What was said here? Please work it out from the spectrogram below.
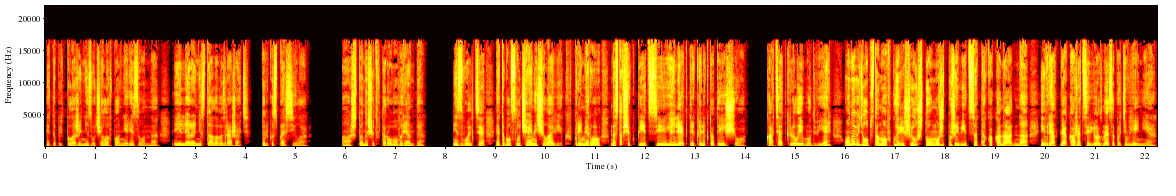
Это предположение звучало вполне резонно, и Лера не стала возражать, только спросила. «А что насчет второго варианта?» Извольте, это был случайный человек. К примеру, доставщик пиццы, электрик или кто-то еще. Катя открыла ему дверь, он увидел обстановку и решил, что может поживиться, так как она одна и вряд ли окажет серьезное сопротивление.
